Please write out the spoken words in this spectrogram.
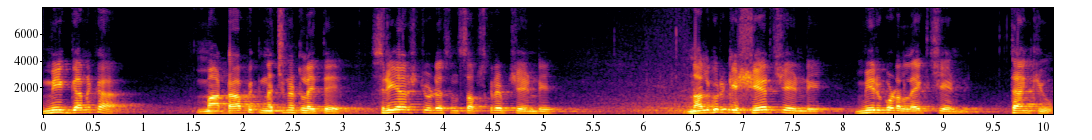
మీకు గనక మా టాపిక్ నచ్చినట్లయితే శ్రీఆర్ స్టూడియోస్ని సబ్స్క్రైబ్ చేయండి. నలుగురికి షేర్ చేయండి. మీరు కూడా లైక్ చేయండి. Thank you.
